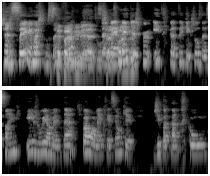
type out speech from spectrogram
Je le sais, mais moi je trouve ça. C'était pas le but, mais elle trouve ça. Ça permet que je peux et tricoter quelque chose de simple et jouer en même temps. Puis pas avoir l'impression que j'ai pas de temps de tricot,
